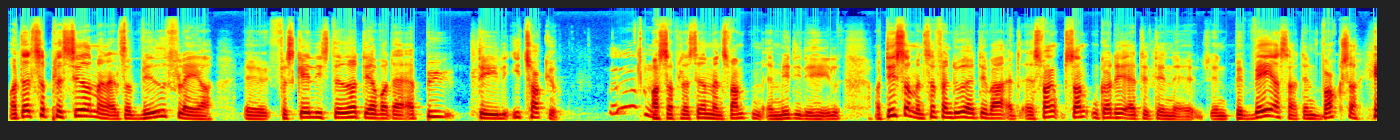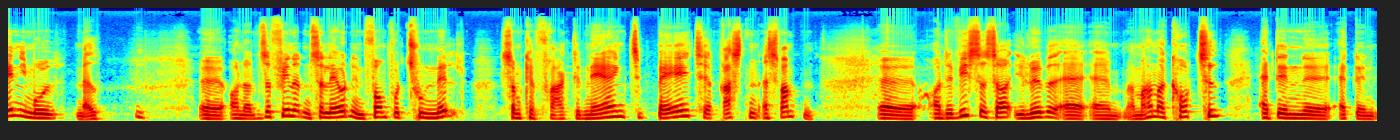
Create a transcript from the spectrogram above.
Og der så placerede man altså hvedeflager øh, forskellige steder, der hvor der er bydele i Tokyo. Mm. Og så placerede man svampen øh, midt i det hele. Og det, som man så fandt ud af, det var, at øh, svamp, svampen gør det, at den, øh, den bevæger sig, den vokser hen imod mad. Mm. Øh, og når den så finder den, så laver den en form for tunnel, som kan fragte næring tilbage til resten af svampen. Øh, og det viste sig så i løbet af, af meget, meget kort tid, at, den, øh, at den,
